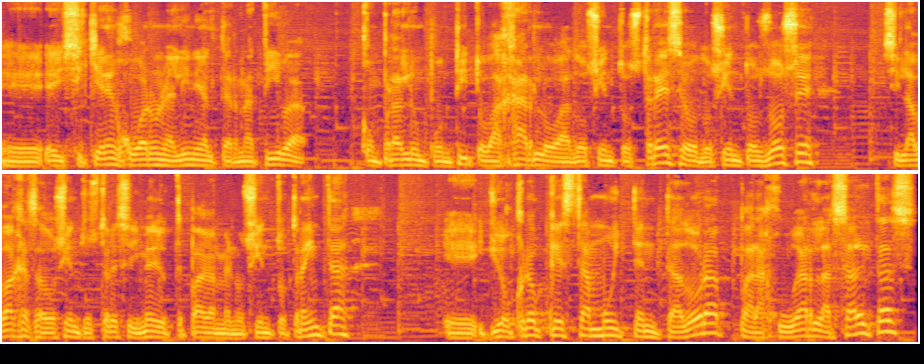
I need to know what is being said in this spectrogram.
eh, y si quieren jugar una línea alternativa, comprarle un puntito, bajarlo a 213 o 212. Si la bajas a 213 y medio te paga menos 130. Eh, yo creo que está muy tentadora para jugar las altas.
